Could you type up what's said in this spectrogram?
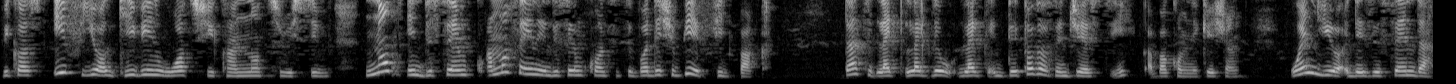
Because if you're giving what you cannot receive not in the same i'm not saying in the same quantity but there should be a feedback. That's like like they like they taught us in gst about communication. When you there's a sender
